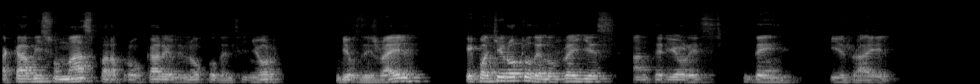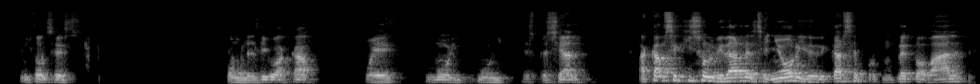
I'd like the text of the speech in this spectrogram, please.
Acá hizo más para provocar el enojo del Señor, Dios de Israel, que cualquier otro de los reyes anteriores de Israel. Entonces, como les digo, acá fue muy, muy especial. Acab se quiso olvidar del Señor y dedicarse por completo a Baal.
